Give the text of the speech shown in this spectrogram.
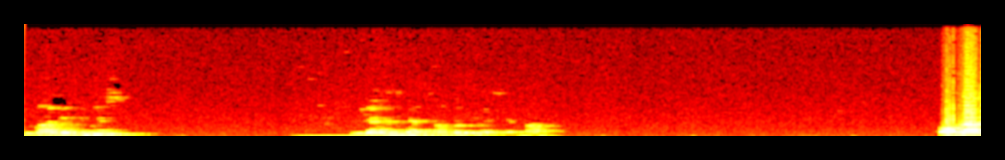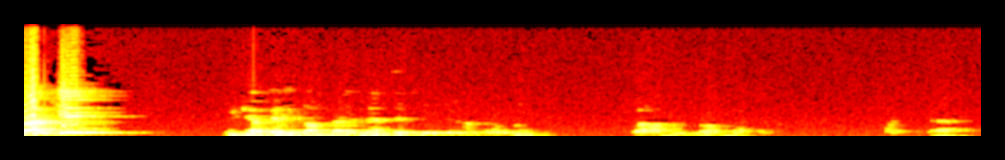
İbadetiniz üzerinde sabır ve sebat. O kadar ki Yüce Peygamberine de diyor Cenab-ı Allah ve Abu Rabbe hatta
